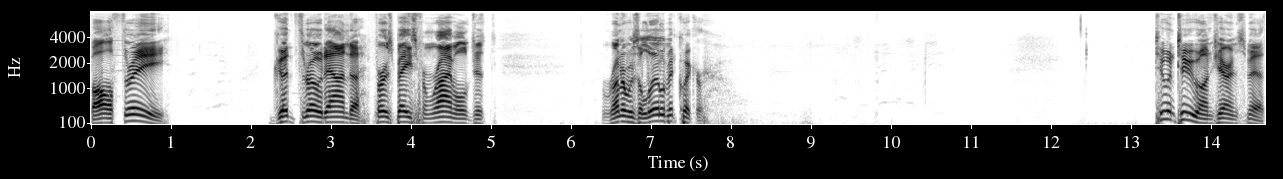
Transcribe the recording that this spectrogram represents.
Ball three. Good throw down to first base from Reimel. Just runner was a little bit quicker. Two and two on Jaron Smith.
